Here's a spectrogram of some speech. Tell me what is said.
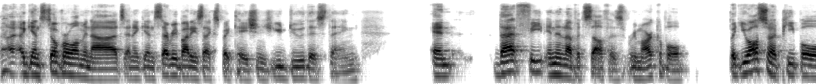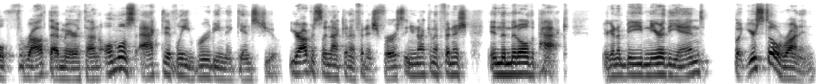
uh, against overwhelming odds and against everybody's expectations. You do this thing. And that feat in and of itself is remarkable. But you also had people throughout that marathon almost actively rooting against you. You're obviously not going to finish first and you're not going to finish in the middle of the pack. You're going to be near the end, but you're still running.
